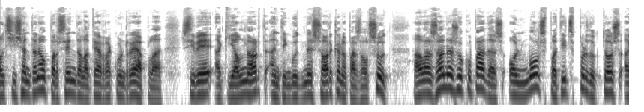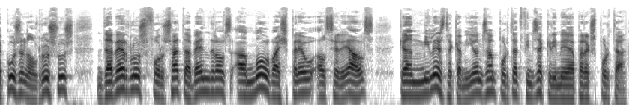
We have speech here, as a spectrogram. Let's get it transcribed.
el 69% de la terra conreable, si bé aquí al nord han tingut més sort que no pas al sud, a les zones ocupades on molts petits productors acusen els russos d'haver-los forçat a vendre'ls a molt baix preu els cereals que amb milers de camions han portat fins a Crimea per exportar.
